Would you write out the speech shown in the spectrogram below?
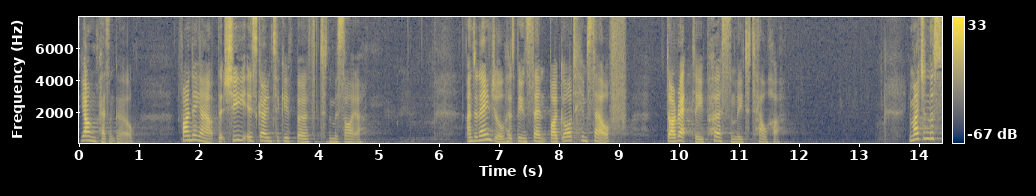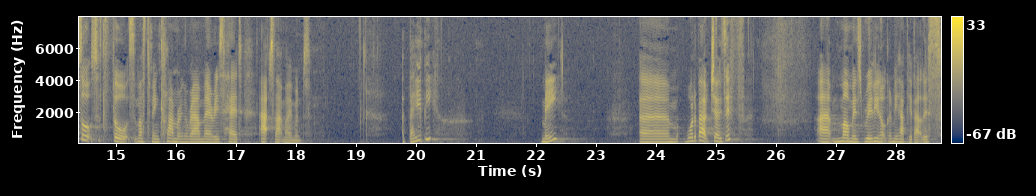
young peasant girl, finding out that she is going to give birth to the Messiah. And an angel has been sent by God Himself directly, personally, to tell her. Imagine the sorts of thoughts that must have been clamoring around Mary's head at that moment. A baby? Me? Um, what about Joseph? Uh, Mum is really not going to be happy about this.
